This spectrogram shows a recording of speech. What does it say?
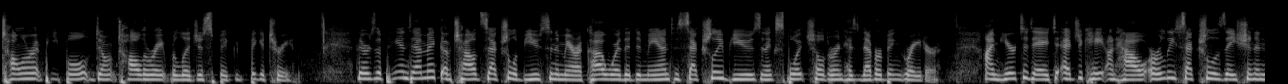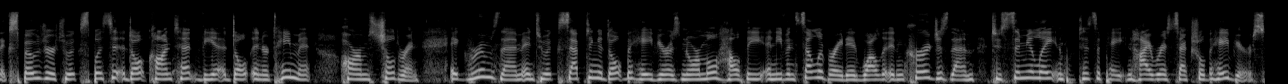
Tolerant people don't tolerate religious big- bigotry. There's a pandemic of child sexual abuse in America where the demand to sexually abuse and exploit children has never been greater. I'm here today to educate on how early sexualization and exposure to explicit adult content via adult entertainment harms children. It grooms them into accepting adult behavior as normal, healthy, and even celebrated while it encourages them to simulate and participate in high risk sexual behaviors.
